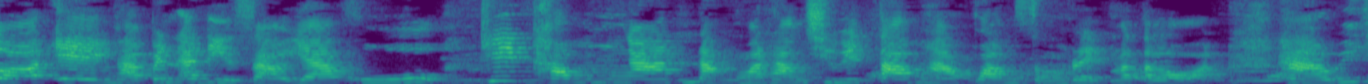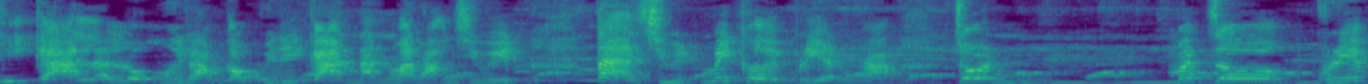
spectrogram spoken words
ตอสเองค่ะ เป็นอดีตสาวยาคูที่ทำงานหนักมาทั้งชีวิตตามหาความสำเร็จมาตลอด หาวิธีการและลงมือทำกับวิธีการนั้นมาทั้งชีวิต แต่ชีวิตไม่เคยเปลี่ยนค่ะ จนมาเจอคลิป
